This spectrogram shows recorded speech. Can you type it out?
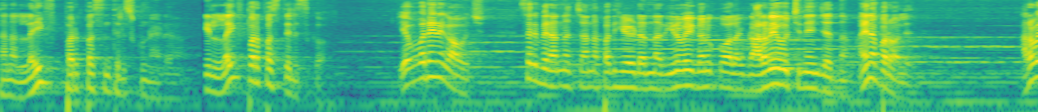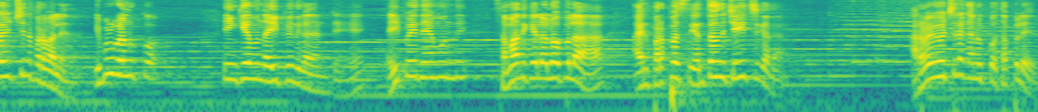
తన లైఫ్ పర్పస్ని తెలుసుకున్నాడు. నీ లైఫ్ పర్పస్ తెలుసుకో. ఎవరైనా కావచ్చు. సరే మీరు అన్నచ్చు అన్న పదిహేడు అన్నారు ఇరవై కనుక్కోవాలి. ఇప్పుడు అరవై వచ్చింది ఏం చేద్దాం? అయినా పర్వాలేదు. అరవై వచ్చినా పర్వాలేదు. ఇప్పుడు కనుక్కో. ఇంకేముంది? అయిపోయింది కదంటే. అయిపోయింది ఏముంది? సమాధికి వెళ్ళే లోపల ఆయన పర్పస్ ఎంత ఉంది చేయొచ్చు కదా. అరవై వచ్చినా కనుక్కో తప్పులేదు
